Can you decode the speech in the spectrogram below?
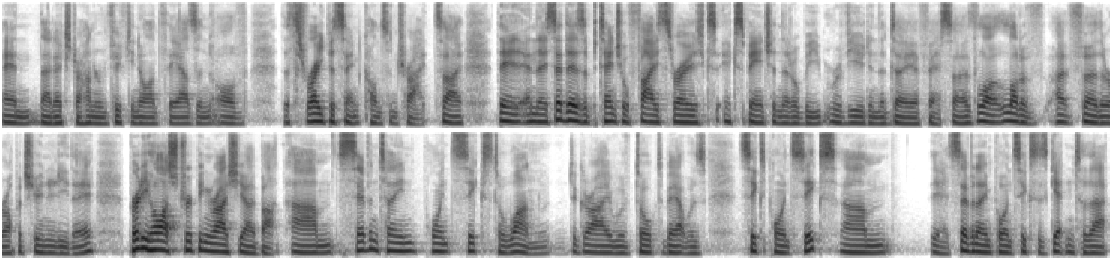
and that extra one hundred fifty nine thousand of the three percent concentrate. So there, and they said there's a potential phase three ex- expansion that'll be reviewed in the DFS. So there's a lot, a lot of uh, further opportunity there. Pretty high stripping ratio, but um, seventeen point six to one. De Grey we've talked about was six point six. Um, yeah, seventeen point six is getting to that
